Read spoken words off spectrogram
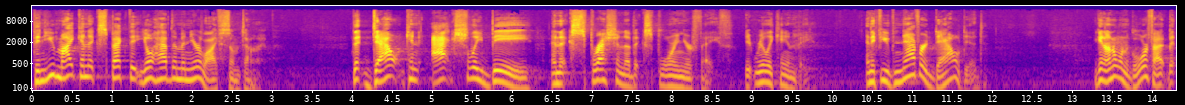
then you might can expect that you'll have them in your life sometime. That doubt can actually be an expression of exploring your faith. It really can be. And if you've never doubted, again, I don't want to glorify it, but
